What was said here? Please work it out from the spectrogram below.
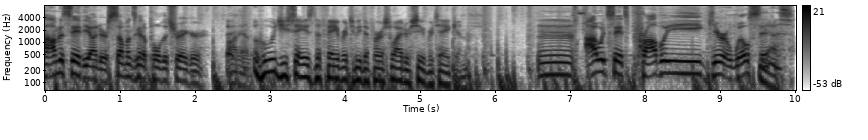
I- I'm going to say the under. Someone's going to pull the trigger on him. Who would you say is the favorite to be the first wide receiver taken? Mm, I would say it's probably Garrett Wilson. Yes.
